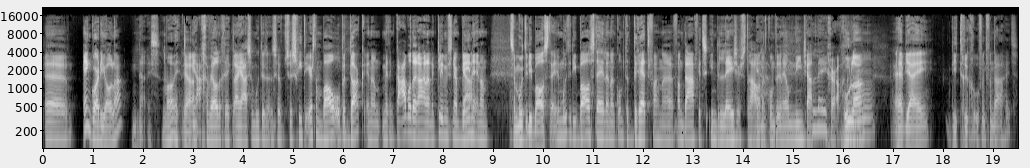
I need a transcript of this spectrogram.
eh, en Guardiola. Nice. Mooi. Ja. Ja, geweldige reclame. Ja, ze, moeten, ze, ze schieten eerst een bal op het dak en dan met een kabel eraan en dan klimmen ze naar binnen. Ja. En dan Ze moeten die bal ze stelen. moeten die bal stelen en dan komt de dread van, eh, van Davids in de laserstraal. En dan komt er een heel ninja-leger achter. Hoe lang heb jij die truc geoefend van David?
